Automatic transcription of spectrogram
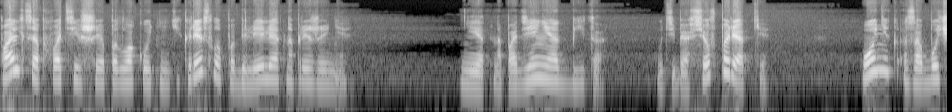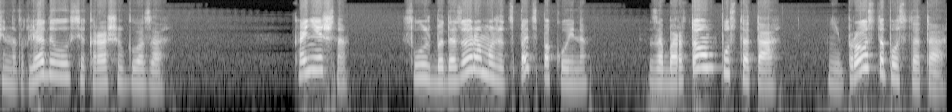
Пальцы, обхватившие подлокотники кресла, побелели от напряжения. Нет, нападение отбито. У тебя все в порядке? Оник озабоченно вглядывался Краше в глаза. Конечно. Служба дозора может спать спокойно. За бортом пустота. Не просто пустота,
